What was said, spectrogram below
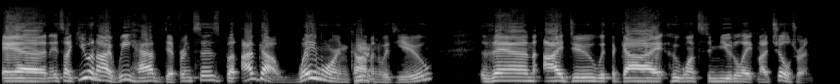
And it's like you and I, we have differences, but I've got way more in common yeah. with you than I do with the guy who wants to mutilate my children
